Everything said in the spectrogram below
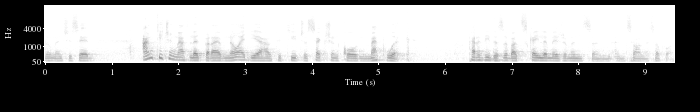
room and she said, I'm teaching math lit, but I have no idea how to teach a section called map work apparently this is about scalar measurements and, and so on and so forth.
